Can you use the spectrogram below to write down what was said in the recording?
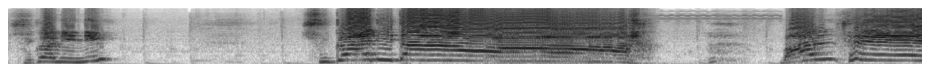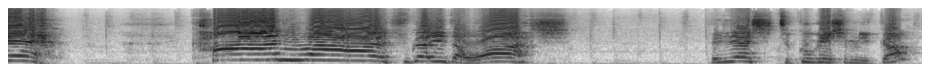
주간이니? 주간이다! 만세! 카니발! 주간이다. 와 씨. 헬리아 씨 듣고 계십니까?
